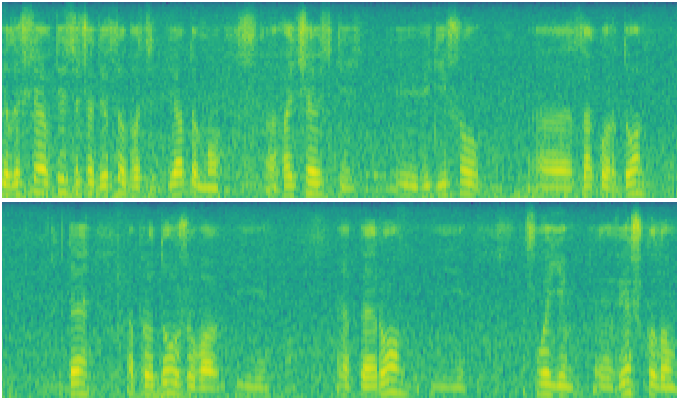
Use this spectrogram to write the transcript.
І лише в 1925-му Гальчевський відійшов е, за кордон, де продовжував і е, пером, і своїм е, вишколом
